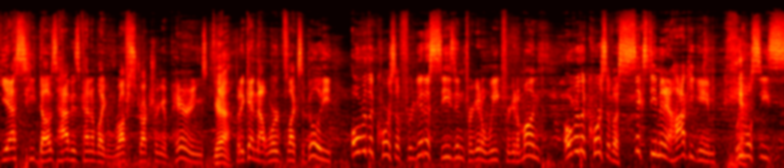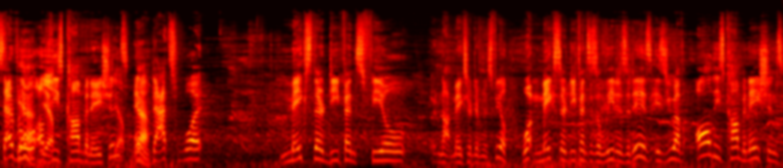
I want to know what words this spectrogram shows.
Yes, he does have his kind of like rough structuring of pairings. Yeah. But again, that word flexibility over the course of forget a season, forget a week, forget a month, over the course of a 60-minute hockey game, we will see several Yeah. of Yep. these combinations, Yep. and Yeah. that's what makes their defense feel not makes their defense feel what makes their defense as elite as it is is you have all these combinations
